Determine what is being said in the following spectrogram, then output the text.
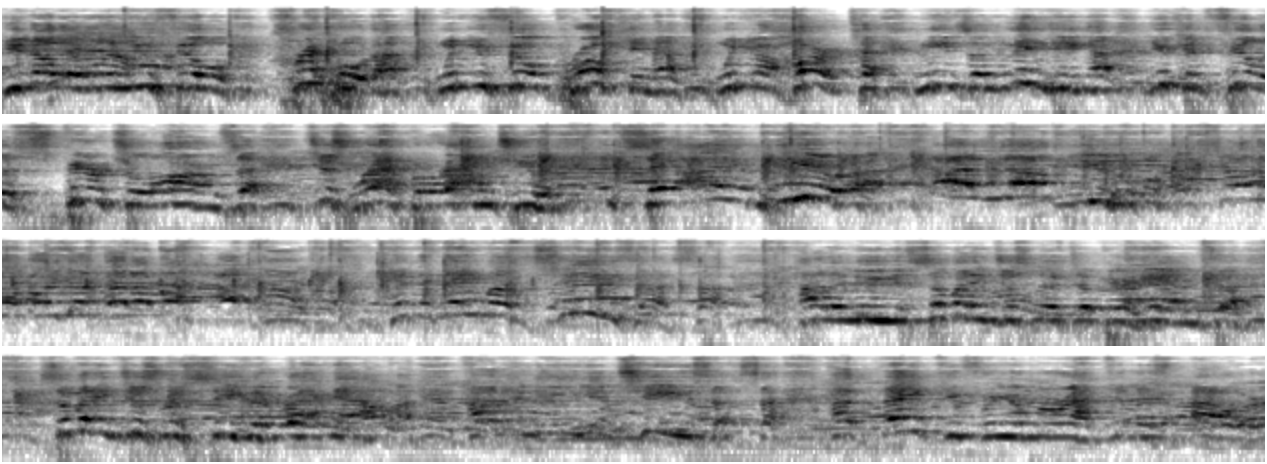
You know that when you feel crippled, when you feel broken, when your heart needs a mending, you can feel His spiritual arms just wrap around you and say, I am here. I love you. In the name of Jesus. Hallelujah. Somebody just lift up your hands. Somebody just receive it right now. Hallelujah, Jesus. I thank you for your miraculous power.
